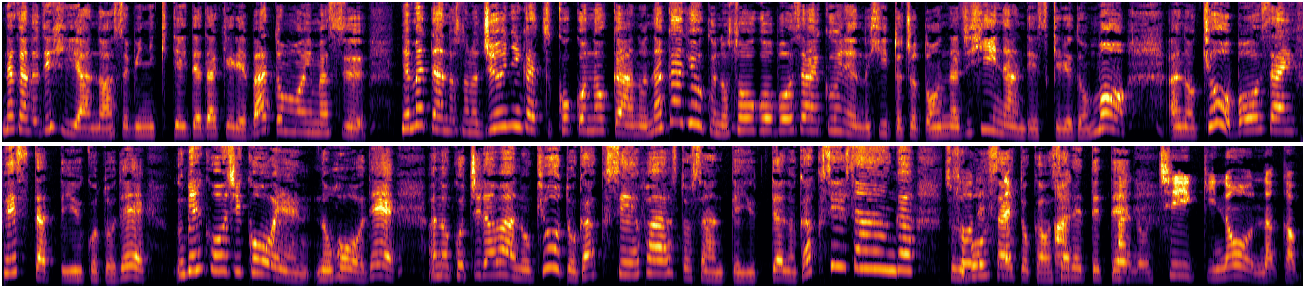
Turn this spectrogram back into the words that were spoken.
だからぜひあの遊びに来ていただければと思います。で、またあのその12月9日、あの中京区の総合防災訓練の日とちょっと同じ日なんですけれども、あの今日防災フェスタっていうことで、梅小路公園の方で、あのこちらはあの京都学生ファーストさんって言って、あの学生さんがその防災とかをされてて、ね、あの地域のなんか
